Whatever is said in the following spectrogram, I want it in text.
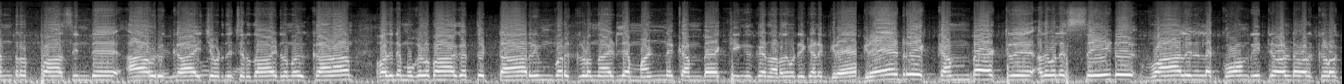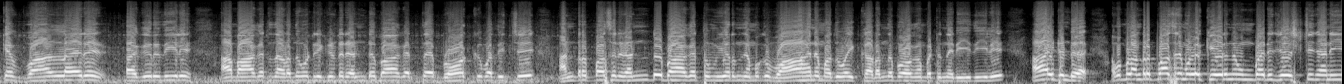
അണ്ടർ പാസിന്റെ ആ ഒരു കാഴ്ച ഇവിടുന്ന് ചെറുതായിട്ട് നമുക്ക് കാണാം. അപ്പോൾ അതിന്റെ മുകൾ ഭാഗത്ത് ടാറിം വർക്കുകളൊന്നും ആയിട്ടില്ല മണ്ണ് കമ്പാക്ടിങ് ഒക്കെ നടന്നുകൊണ്ടിരിക്കുകയാണ്. ഗ്രേ ഗ്രേഡർ കമ്പാക്ടർ അതുപോലെ സൈഡ് വാളിനുള്ള കോൺക്രീറ്റ് വാളിന്റെ വർക്കുകളൊക്കെ വളരെ പ്രകൃതിയിൽ ആ ഭാഗത്ത് നടന്നുകൊണ്ടിരിക്കുന്നുണ്ട് രണ്ട് ഭാഗത്തെ ബ്ലോക്ക് പതിച്ച് അണ്ടർപാസിന് രണ്ട് ഭാഗത്തും ഉയർന്ന് നമുക്ക് വാഹനം അതുമായി കടന്നു പോകാൻ പറ്റുന്ന രീതിയിൽ ആയിട്ടുണ്ട്. അപ്പോൾ നമ്മൾ അണ്ടർപാസിന് മുകളിൽ കയറുന്ന മുമ്പായിട്ട് ജസ്റ്റ് ഞാൻ ഈ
